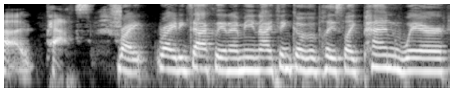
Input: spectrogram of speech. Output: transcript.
uh, paths. Right, right, exactly. And I mean, I think of a place like Penn where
